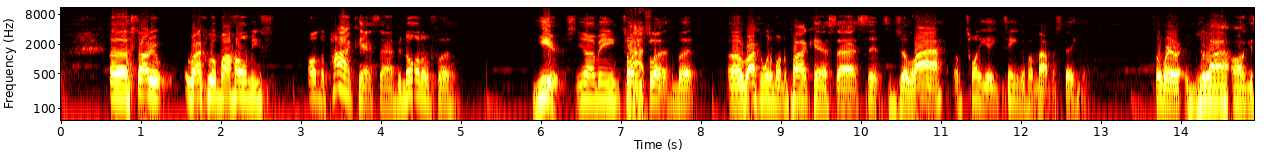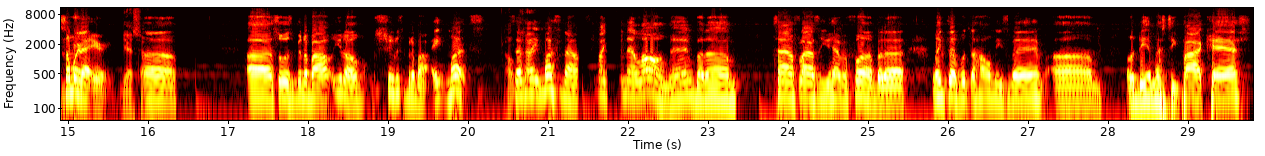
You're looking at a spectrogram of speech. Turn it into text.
uh, started rocking with my homies on the podcast side. Been knowing them for years. You know what I mean? Twenty Gotcha. plus. But uh, rocking with them on the podcast side since July of 2018, if I'm not mistaken. Somewhere in July, August, somewhere in that area. Yes, sir. Uh, uh, so it's been about you know shoot, it's been about eight months, seven eight months now. It's like been that long, man. But um, time flies when you're having fun. But uh, linked up with the homies, man, um, on the DMST podcast.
